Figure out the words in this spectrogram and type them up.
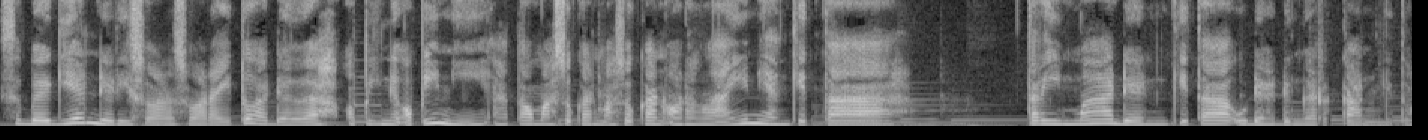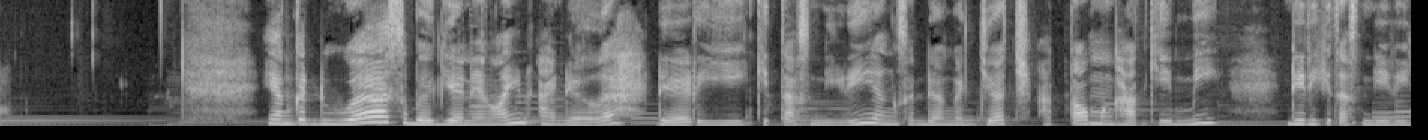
sebagian dari suara-suara itu adalah opini-opini atau masukan-masukan orang lain yang kita terima dan kita udah dengarkan gitu. Yang kedua, sebagian yang lain adalah dari kita sendiri yang sedang ngejudge atau menghakimi diri kita sendiri.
